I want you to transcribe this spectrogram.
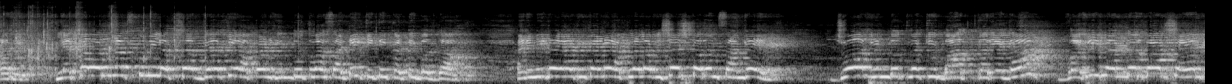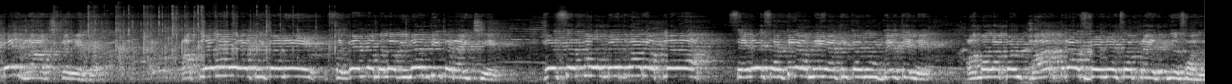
आहेत याच्यावरूनच तुम्ही लक्षात घ्या की आपण हिंदुत्वासाठी किती कटिबद्ध आहोत आणि मी तर या ठिकाणी आपल्याला विशेष करून सांगेन जो हिंदुत्व की बात करेगा वही नंदुरबार शहर पे राज करेगा आपल्याला या ठिकाणी सगळ्यांना मला विनंती करायची आहे हे सर्व उमेदवार आपल्या सेवेसाठी आम्ही या ठिकाणी उभे केले. आम्हाला पण फार त्रास देण्याचा प्रयत्न झाला.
